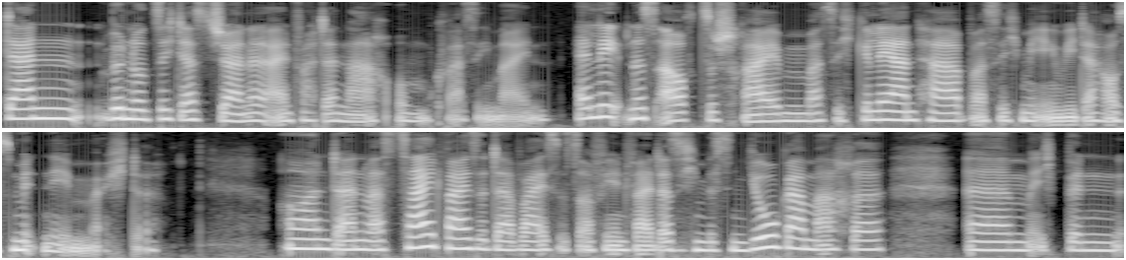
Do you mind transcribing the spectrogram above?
dann benutze ich das Journal einfach danach, um quasi mein Erlebnis aufzuschreiben, was ich gelernt habe, was ich mir irgendwie daraus mitnehmen möchte. Und dann, was zeitweise dabei ist, ist auf jeden Fall, dass ich ein bisschen Yoga mache. Ähm, ich bin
